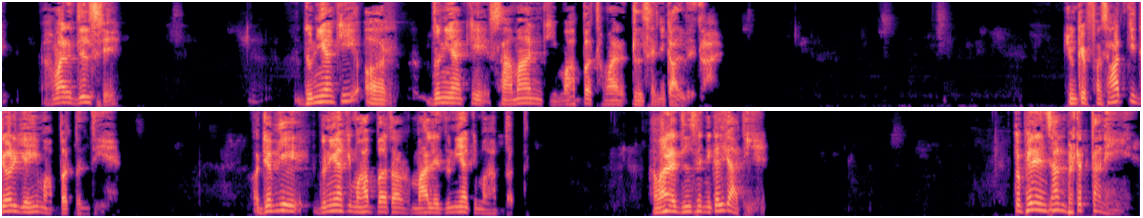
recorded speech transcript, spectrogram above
ہمارے دل سے دنیا کی اور دنیا کے سامان کی محبت ہمارے دل سے نکال دیتا ہے۔ کیونکہ فساد کی جڑ یہی محبت بنتی ہے۔ اور جب یہ دنیا کی محبت اور مال دنیا کی محبت ہمارے دل سے نکل جاتی ہے تو پھر انسان بھٹکتا نہیں ہے۔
